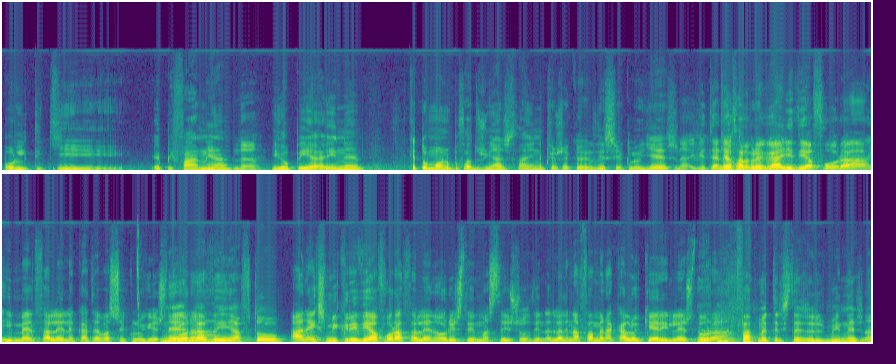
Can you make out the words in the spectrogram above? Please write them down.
πολιτική επιφάνεια, ναι. η οποία είναι και το μόνο που θα τους νοιάζει θα είναι ποιος θα κερδίσει τις εκλογές. Ναι, γιατί αν και έχουμε πρέπει... μεγάλη διαφορά, οι μεν θα λένε κατέβασε εκλογές ναι, τώρα. Δηλαδή αυτό... Αν έχεις μικρή διαφορά, θα λένε ορίστε είμαστε ισοδύναμοι. Δηλαδή να φάμε ένα καλοκαίρι, λες τώρα. να φάμε τρει-τέσσερι μήνες, ναι.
